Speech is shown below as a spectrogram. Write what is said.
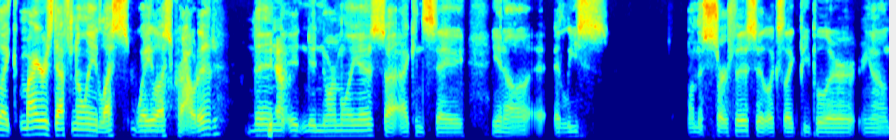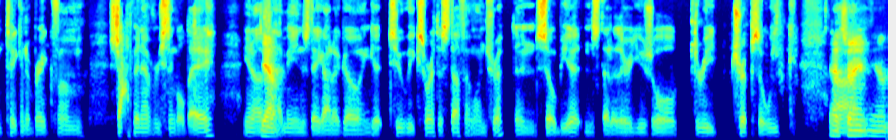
like Meijer's definitely less, way less crowded than yeah it, it normally is. So I can say, you know, at least on the surface, it looks like people are, you know, taking a break from shopping every single day. You know, yeah that means they got to go and get two weeks worth of stuff in one trip, then so be it. Instead of their usual three trips a week. that's right Um, yeah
